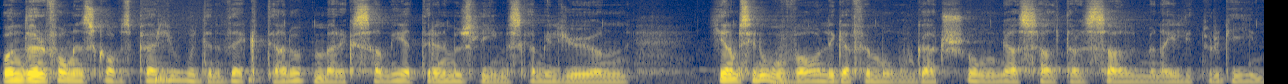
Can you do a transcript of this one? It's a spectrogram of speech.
Under fångenskapsperioden väckte han uppmärksamhet i den muslimska miljön genom sin ovanliga förmåga att sjunga saltarsalmerna i liturgin.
